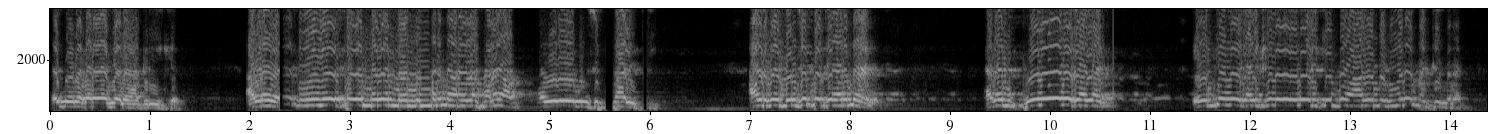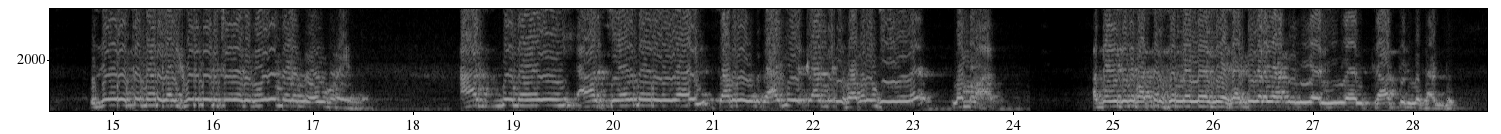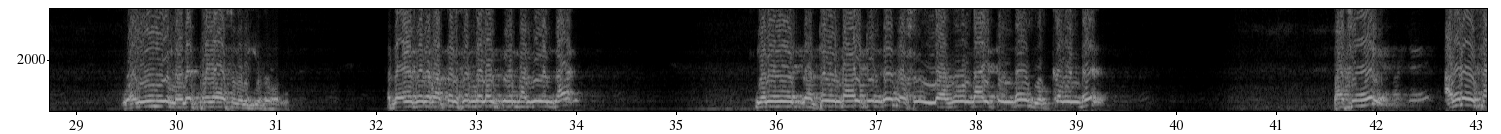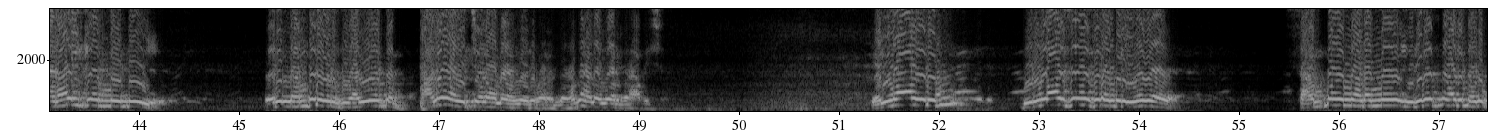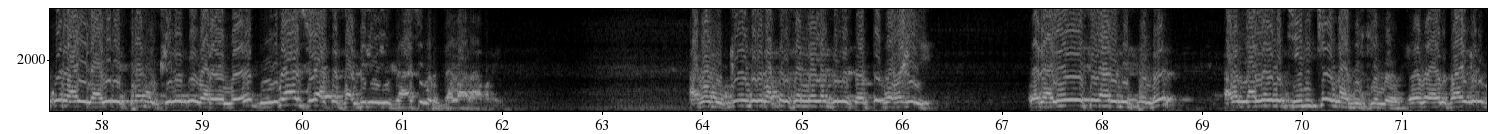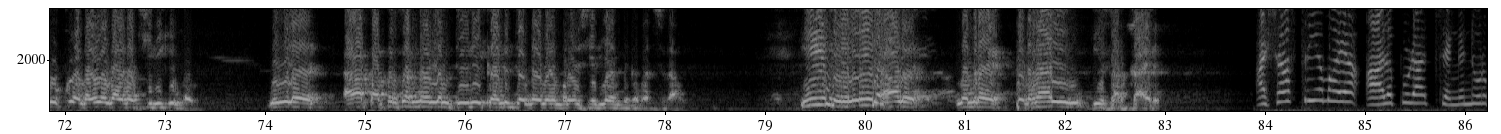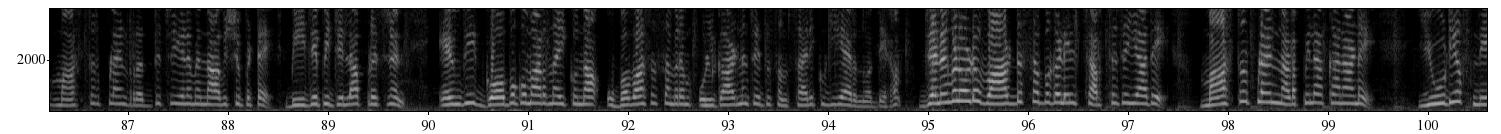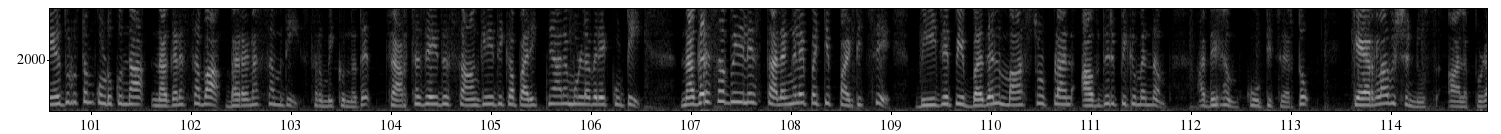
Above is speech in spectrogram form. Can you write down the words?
എന്ന് പറയാൻ ഞാൻ ആഗ്രഹിക്കുന്നു അവിടെ B J P M L A മെമ്പർമാരുള്ള municipality. അവിടുത്തെ മുനിസിപ്പൽ ചെയർമാൻ അവൻ പൂനോട് കള്ളൻ എനിക്കിന്ന് കൈക്കൂലി മേടിക്കുമ്പോൾ അതിന്റെ വീരം പറ്റുന്നത്? ഉദ്യോഗസ്ഥന്മാർ കൈക്കൂലി മേടിച്ചത് വീരം വേണമെന്ന് അവൻ പറയുന്നു. ആദ്യമായി ആ ചെയർമാനെതിരായി സമരം രാജിവെക്കാൻ വേണ്ടി സമരം ചെയ്യുന്നത് നമ്മളാണ്. അദ്ദേഹത്തിന്റെ പത്രസമ്മേളനത്തെ കണ്ടുകളയാമെന്ന് ഞാൻ ഞാൻ കാത്തിരുന്ന് കണ്ടു. വലിയ മനപ്രയാസം എനിക്ക് തോന്നി. അദ്ദേഹത്തിന്റെ പത്രസമ്മേളനത്തിൽ പറഞ്ഞത് ഇങ്ങനെ നഷ്ടമുണ്ടായിട്ടുണ്ട് നഷ്ടമുണ്ടായിട്ടുണ്ട് ദുഃഖമുണ്ട് പക്ഷേ അവരെ സഹായിക്കാൻ വേണ്ടി ഒരു നമ്പർ കൊടുത്തു അങ്ങോട്ട് പണം അയച്ചോളാണ് അങ്ങനെ പറയുന്നത്. അതാണ് അങ്ങേരുടെ ആവശ്യം. എല്ലാവരും ദുരിതാശ്വാസ മന്ത്രി ഇവർ സംഭവം നടന്ന് ഇരുപത്തിനാല് മണിക്കൂറായില്ല അതിനിപ്പോ മുഖ്യമന്ത്രി പറയുന്നത് ദുരിതാശ്വാസ ഫണ്ടിലേക്ക് കാശ് കൊടുത്തോളാനാ പറയുന്നത്. അപ്പൊ മുഖ്യമന്ത്രി പത്രസമ്മേളനത്തിന് തൊട്ട് പുറകിൽ ഒരു ഐ എ എസുകാരൻ നിൽപ്പുണ്ട് അവൻ നല്ലവണ്ണം ചിരിച്ചുകൊണ്ടാണ് നിൽക്കുന്നത് ഏതായാലും ഭയങ്കര ദുഃഖമുണ്ട്. അതുകൊണ്ടാണ് അവിടെ ചിരിക്കുന്നത്. നിങ്ങൾ ആ പത്രസമ്മേളനം ടി വി കണ്ടിട്ടുണ്ടോ? ഞാൻ പറയും ശരിയാണെന്ന് നിങ്ങൾക്ക് മനസ്സിലാവും. ഈ നിലയിലാണ് നമ്മുടെ പിണറായി ഈ സർക്കാർ. അശാസ്ത്രീയമായ ആലപ്പുഴ ചെങ്ങന്നൂർ മാസ്റ്റർ പ്ലാൻ റദ്ദ് ചെയ്യണമെന്നാവശ്യപ്പെട്ട് ബി ജെ പി ജില്ലാ പ്രസിഡന്റ് എം വി ഗോപകുമാർ നയിക്കുന്ന ഉപവാസ സമരം ഉദ്ഘാടനം ചെയ്ത് സംസാരിക്കുകയായിരുന്നു അദ്ദേഹം. ജനങ്ങളോട് വാർഡ് സഭകളിൽ ചർച്ച ചെയ്യാതെ മാസ്റ്റർ പ്ലാൻ നടപ്പിലാക്കാനാണ് യു ഡി എഫ് നേതൃത്വം കൊടുക്കുന്ന നഗരസഭ ഭരണസമിതി ശ്രമിക്കുന്നത്. ചർച്ച ചെയ്ത് സാങ്കേതിക പരിജ്ഞാനമുള്ളവരെ കൂട്ടി നഗരസഭയിലെ സ്ഥലങ്ങളെപ്പറ്റി പഠിച്ച് ബി ജെ പി ബദൽ മാസ്റ്റർ പ്ലാൻ അവതരിപ്പിക്കുമെന്നും അദ്ദേഹം കൂട്ടിച്ചേർത്തു. Kerala Vision news Alappuzha.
